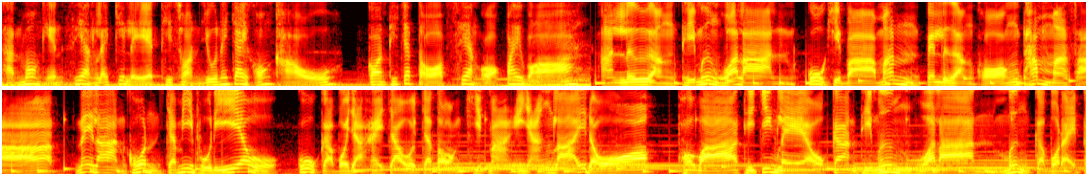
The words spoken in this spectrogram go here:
ท่านมองเห็นเสียงและกิเลสที่ซ่อนอยู่ในใจของเขา ก่อนที่จะตอบเสียงออกไปว่าอันเรื่องที่มึงหัวลาน กูคิดว่ามันเป็นเรื่องของธรรมศาสตร์ในลานคนจะมีผู้เดียว กูกับบ่อยากให้เจ้าจะต้องคิดมากอีหยังหลายดอก เพราะว่าที่จริงแล้วการที่มึงหัวลาน มึงกับบ่ได้ไป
